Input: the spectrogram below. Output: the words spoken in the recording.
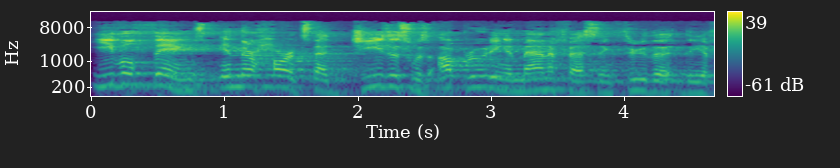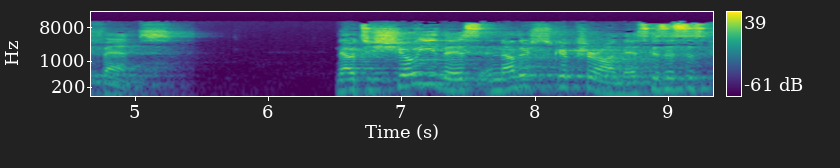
evil things in their hearts that Jesus was uprooting and manifesting through the, the offense. Now, to show you this, another scripture on this, because this is,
